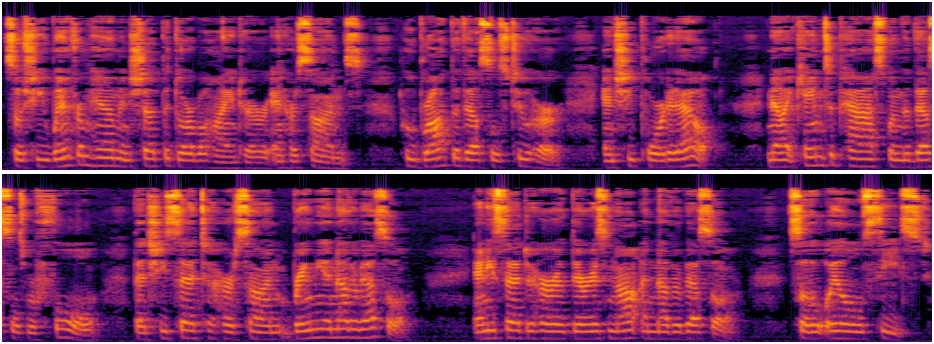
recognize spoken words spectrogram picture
So she went from him and shut the door behind her and her sons, who brought the vessels to her, and she poured it out. Now it came to pass when the vessels were full that she said to her son, Bring me another vessel. And he said to her, There is not another vessel. So the oil ceased.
